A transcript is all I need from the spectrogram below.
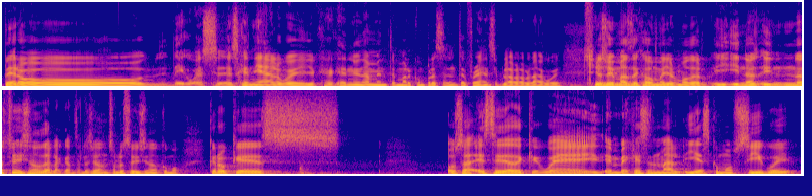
Pero, digo, es, es genial, güey. ge- Genuinamente marca un precedente Friends y bla, bla, bla, güey. Sí. Yo soy más de How I Met Your Mother. Y, y no, y no estoy diciendo de la cancelación, solo estoy diciendo como, creo que es... O sea, esta idea de que, güey, envejecen mal y es como, sí, güey.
